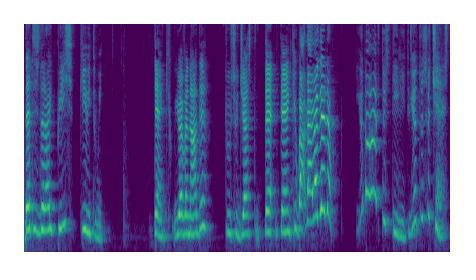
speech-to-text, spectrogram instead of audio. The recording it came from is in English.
That is the right piece. Give it to me. Thank you. You have another to suggest? Th thank you. You don't have to steal it. You have to suggest.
